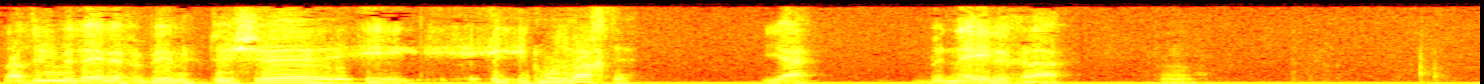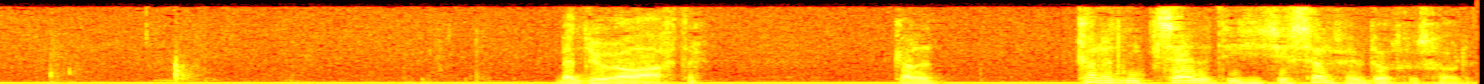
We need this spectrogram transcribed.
Laat u meteen even binnen. Dus ik, ik, ik, moet wachten? Ja, beneden graag. Oh. Bent u er al achter? Kan het, kan het niet zijn dat hij zichzelf heeft doodgeschoten?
